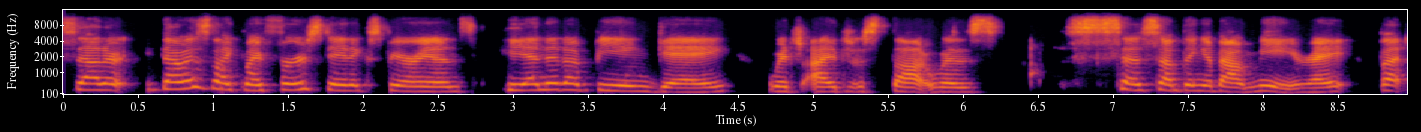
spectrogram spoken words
Saturday, that was like my first date experience. He ended up being gay, which I just thought was says something about me, right? But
